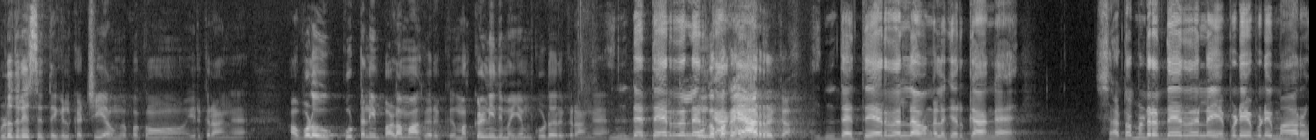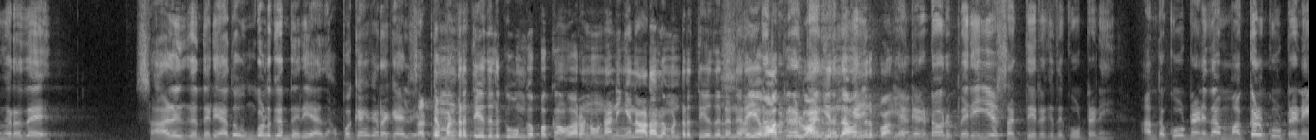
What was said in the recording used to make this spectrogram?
விடுதலை சிறுத்தைகள் கட்சி அவங்க பக்கம் இருக்கிறாங்க. அவ்வளவு கூட்டணி பலமாக இருக்கு மக்கள் நீதி மையம் கூட இருக்கிறாங்க. இந்த தேர்தலில் உங்க பக்கம் யார் இருக்கா? இந்த தேர்தலில் அவங்களுக்கு இருக்காங்க. சட்டமன்ற தேர்தலில் எப்படி எப்படி மாறுங்கிறது ஸ்டாலினுக்கும் தெரியாது உங்களுக்கும் தெரியாது. அப்போ கேட்குற கேள்வி சட்டமன்ற தேர்தலுக்கு உங்க பக்கம் வரணும்னா நீங்க நாடாளுமன்ற தேர்தலில் நிறைய வாக்குகள் வாங்கியிருந்தா வந்திருப்பாங்க. எங்ககிட்ட ஒரு பெரிய சக்தி இருக்குது கூட்டணி. அந்த கூட்டணி தான் மக்கள் கூட்டணி.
